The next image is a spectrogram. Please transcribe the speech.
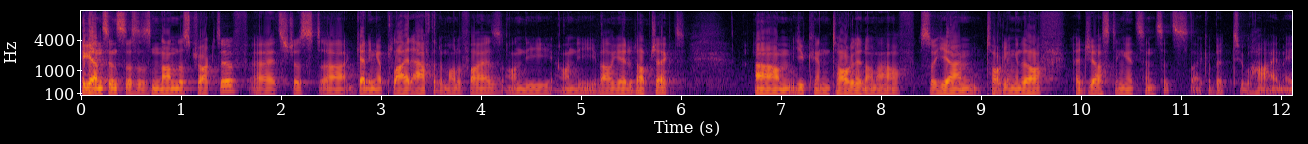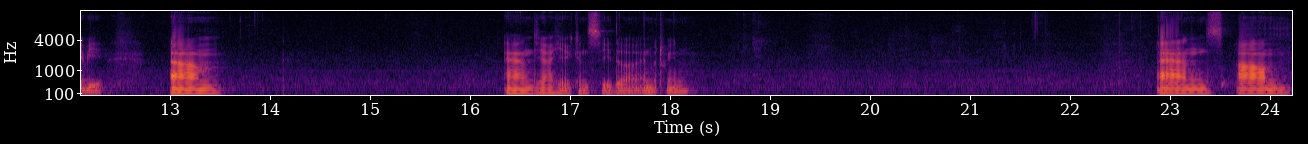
again, since this is non-destructive, uh, it's just uh, getting applied after the modifiers on the on the evaluated object. Um, you can toggle it on and off. So here I'm toggling it off, adjusting it since it's like a bit too high maybe. Um, and yeah, here you can see the in between. And um,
